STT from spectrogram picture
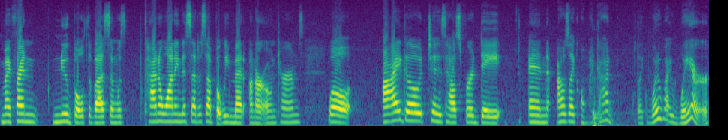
my friend knew both of us and was kind of wanting to set us up, but we met on our own terms. Well, I go to his house for a date, and I was like, oh my god, like what do I wear?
